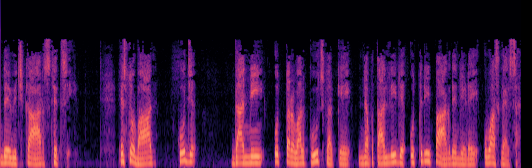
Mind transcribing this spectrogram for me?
ਦੇ ਵਿਚਕਾਰ ਸਥਿਤ ਸੀ। ਇਸ ਤੋਂ ਬਾਅਦ ਕੁਝ ਦਾਨੀ ਉੱਤਰ ਵੱਲ ਕੂਚ ਕਰਕੇ ਨਪਤਾਲੀ ਦੇ ਉੱਤਰੀ ਭਾਗ ਦੇ ਨੇੜੇ ਵਸ ਗਏ ਸਨ।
